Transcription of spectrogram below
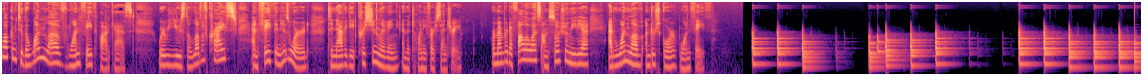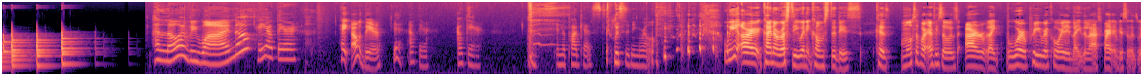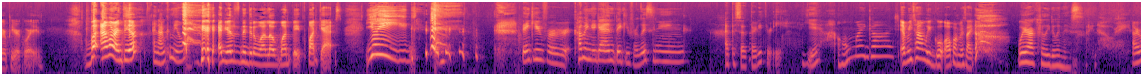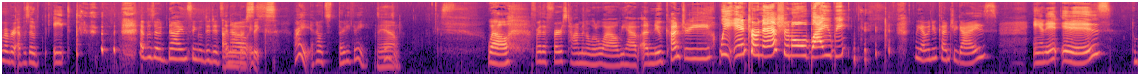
Welcome to the One Love, One Faith podcast, where we use the love of Christ and faith in His Word to navigate Christian living in the 21st century. Remember to follow us on social media at One Love underscore One Faith. Hey, out there. Yeah, out there. Out there. in the podcast listening realm. We are kind of rusty when it comes to this because most of our episodes are like were pre-recorded. Like the last five episodes were pre-recorded. But I'm Arantia, and I'm Camille. and you're listening to the One Love, One Faith podcast. Yuri. Thank you for coming again. Thank you for listening. Episode 33. Yeah. Oh my gosh. Every time we go up, I'm just like, we're actually doing this. I know, right? I remember episode 8, episode 9, single digits. I and now it's- six. Right, and now it's 33. It's Yeah. crazy. Well, for the first time in a little while, we have a new country. We international, baby. We have a new country, guys. And it is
